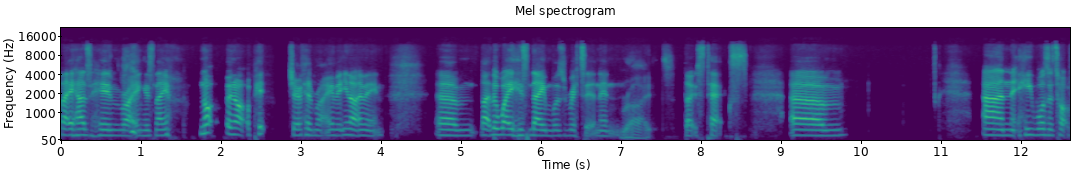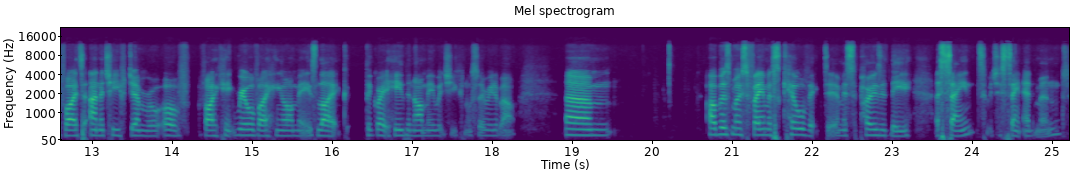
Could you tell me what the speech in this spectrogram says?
Like it has him writing his name, not not a picture of him writing, but you know what I mean. Um, like the way his name was written in Right. those texts. Um, and he was a top fighter and a chief general of Viking, real Viking armies like the Great Heathen Army, which you can also read about. Um, Abba's most famous kill victim is supposedly a saint, which is Saint Edmund,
